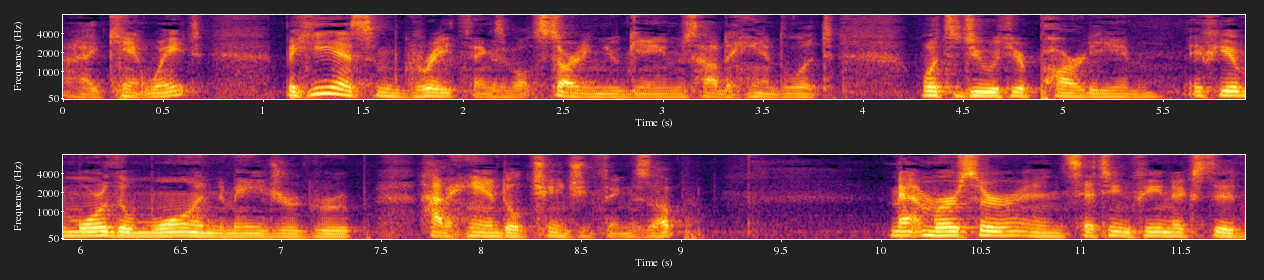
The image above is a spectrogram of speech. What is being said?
I can't wait. But he has some great things about starting new games, how to handle it, what to do with your party, and if you have more than one major group, how to handle changing things up. Matt Mercer and Satine Phoenix did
